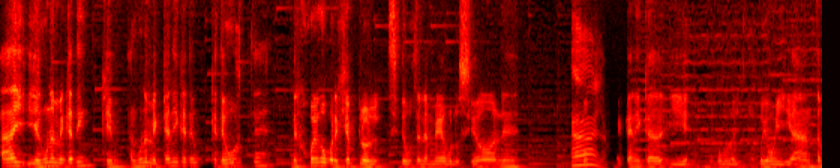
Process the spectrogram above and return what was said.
¿Hay y alguna mecánica que, alguna mecánica te- que te guste del juego? Por ejemplo, si te gustan las mega evoluciones, Ah, ya. mecánica y como los, los Pokémon gigantes,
